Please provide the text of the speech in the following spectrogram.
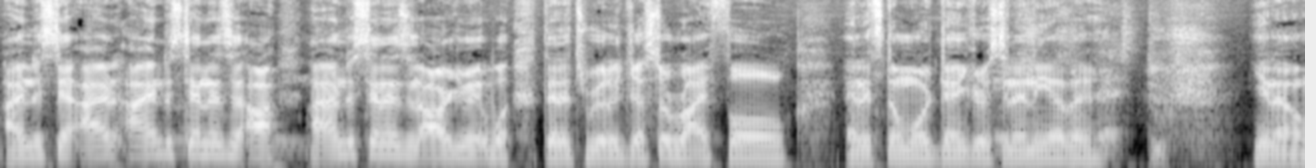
I understand. I, I understand as an I understand there's an argument well, that it's really just a rifle and it's no more dangerous than any other. You know,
